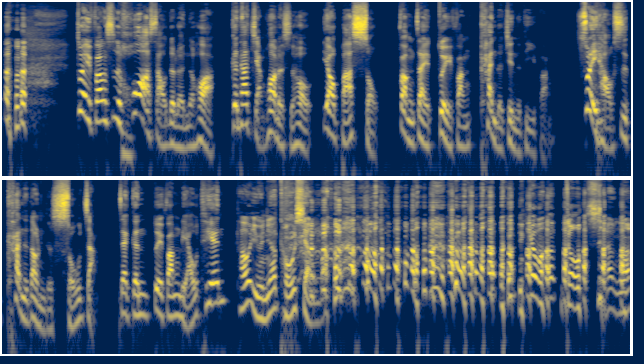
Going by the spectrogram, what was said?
对方是话少的人的话，跟他讲话的时候要把手放在对方看得见的地方，最好是看得到你的手掌，在跟对方聊天。他会以为你要投降吧？你干嘛投降啊？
